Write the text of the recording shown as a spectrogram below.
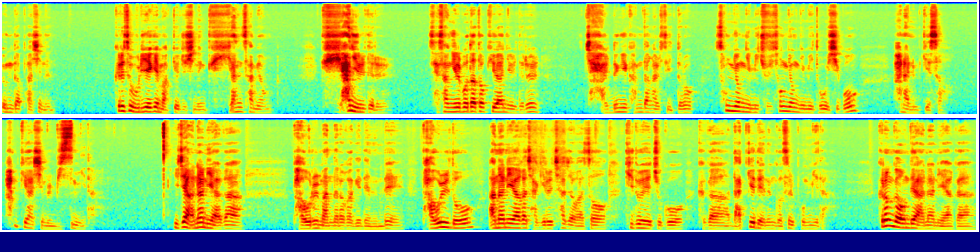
응답하시는 그래서 우리에게 맡겨주시는 귀한 사명, 귀한 일들을 세상 일보다 더 귀한 일들을 잘 능히 감당할 수 있도록 성령님이 주 성령님이 도우시고 하나님께서 함께 하심을 믿습니다. 이제 아나니아가 바울을 만나러 가게 되는데 바울도 아나니아가 자기를 찾아와서 기도해 주고 그가 낫게 되는 것을 봅니다. 그런 가운데 아나니아가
